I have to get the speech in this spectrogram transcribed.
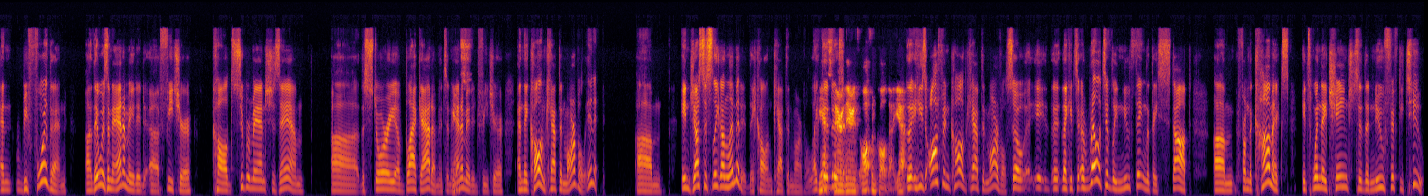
and before then, uh, there was an animated feature called Superman Shazam uh the story of Black Adam. It's an Yes. animated feature and they call him Captain Marvel in it. Um in Justice League Unlimited, they call him Captain Marvel. Like Yes, they're they're often called that. Yeah. he's often called Captain Marvel. So it, it- like it's a relatively new thing that they stopped um from the comics. It's when they changed to the new 52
